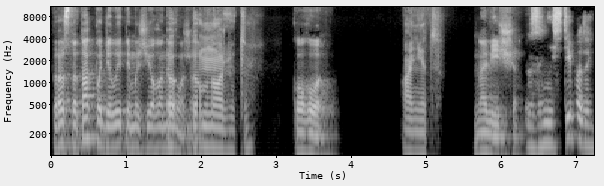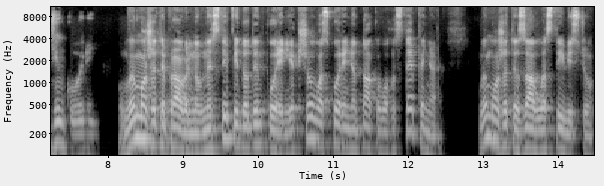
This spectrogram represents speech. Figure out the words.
Просто так поділити ми ж його не До, можемо. домножить. Кого? А, нет. Навіщо? Занести под один корень. Ви можете правильно внести під один корінь. Якщо у вас корінь однакового степеня, ви можете за властивістю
